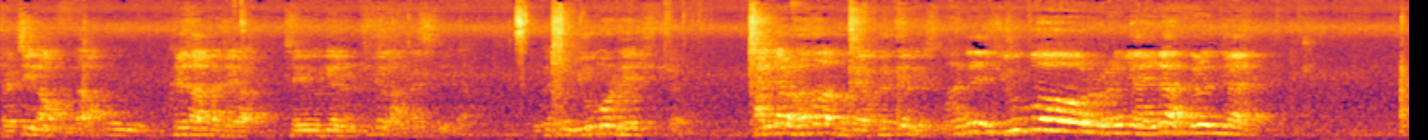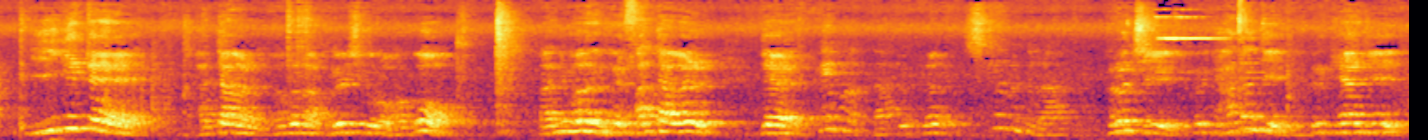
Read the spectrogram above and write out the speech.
결정이 나옵니다. 음, 그래서 아까 제가 제 의견을 피력 안 했습니다. 그러니까 좀 유보를 해 주십시오. 단장을 하더라도 내가 그때 하겠습니다. 아니 유보를 하는 게 아니라 그런 이제 이기 때 반장을 하거나 그런 식으로 하고 아니면 그 반장을 배불렀다. 그- 그- 시켜들더라. 그렇지 그렇게 하든지 그렇게 해야지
